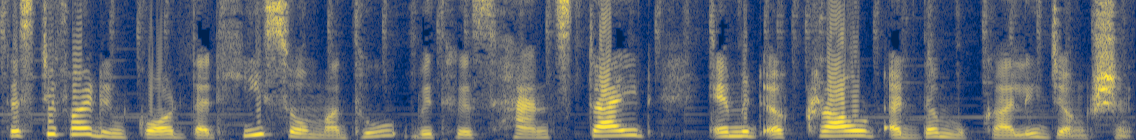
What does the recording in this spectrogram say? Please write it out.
testified in court that he saw Madhu with his hands tied amid a crowd at the Mukali junction.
